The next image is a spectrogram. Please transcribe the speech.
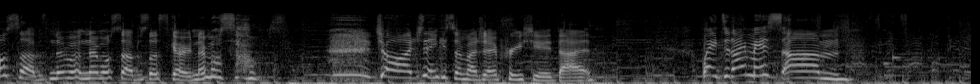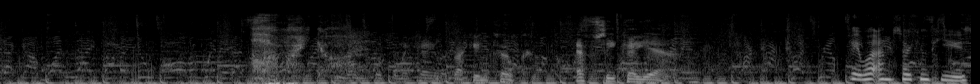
More subs, no more, no more subs. Let's go, no more subs. George, thank you so much. I appreciate that. Wait, did I miss um? Oh my god. Put the Michaela back in Coke. FCK yeah. Wait, what? I'm so confused.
